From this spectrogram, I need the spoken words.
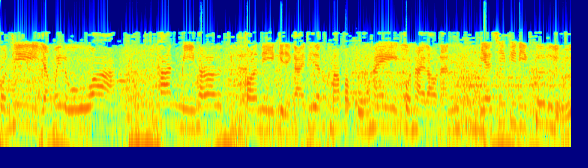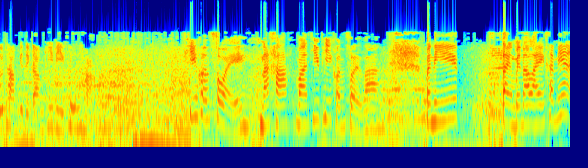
คนที่ยังไม่รู้ว่าท่านมีพระราชกรณีกิจการที่จะมาปรับปรุงให้คนไทยเรานั้น มีอาชีพที่ดีขึ้น หรือทำกิจกรรมที่ดีขึ้นค่ะพี่คนสวยนะคะ มาที่พี่คนสวยบ้าง วันนี้แต่งเป็นอะไรคะเนี่ย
